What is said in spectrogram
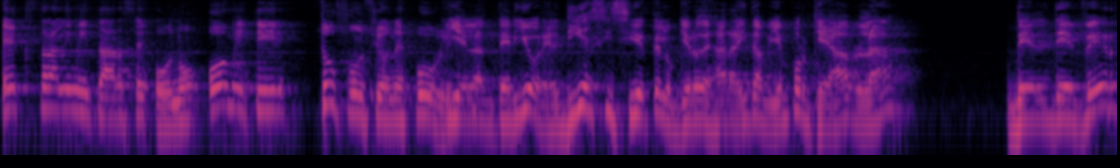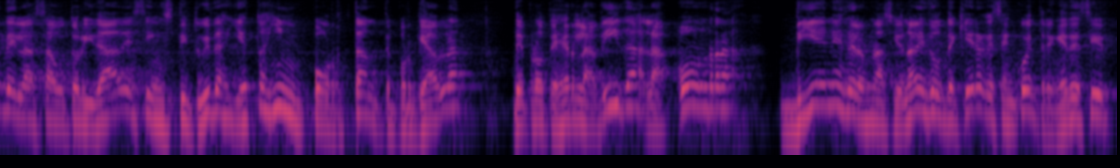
extralimitarse o no omitir sus funciones públicas. Y el anterior, el 17, lo quiero dejar ahí también porque habla del deber de las autoridades instituidas y esto es importante porque habla de proteger la vida, la honra, bienes de los nacionales donde quiera que se encuentren. Es decir,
